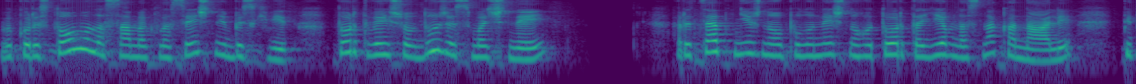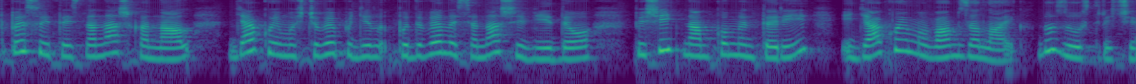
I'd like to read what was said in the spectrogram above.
використовувала саме класичний бисквіт. Торт вийшов дуже смачний. Рецепт ніжного полуничного торта є в нас на каналі. Підписуйтесь на наш канал. Дякуємо, що ви подивилися наше відео. Пишіть нам коментарі і дякуємо вам за лайк. До зустрічі!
